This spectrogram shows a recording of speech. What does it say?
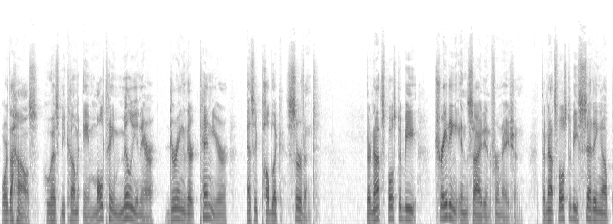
or the House who has become a multimillionaire during their tenure as a public servant. They're not supposed to be trading inside information. They're not supposed to be setting up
